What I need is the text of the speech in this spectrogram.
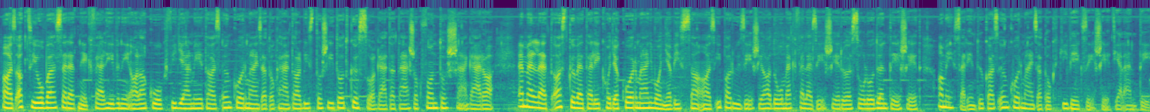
Az akcióval szeretnék felhívni a lakók figyelmét az önkormányzatok által biztosított közszolgáltatások fontosságára. Emellett azt követelik, hogy a kormány vonja vissza az iparűzési adó megfelezéséről szóló döntését, ami szerintük az önkormányzatok kivégzését jelenti.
